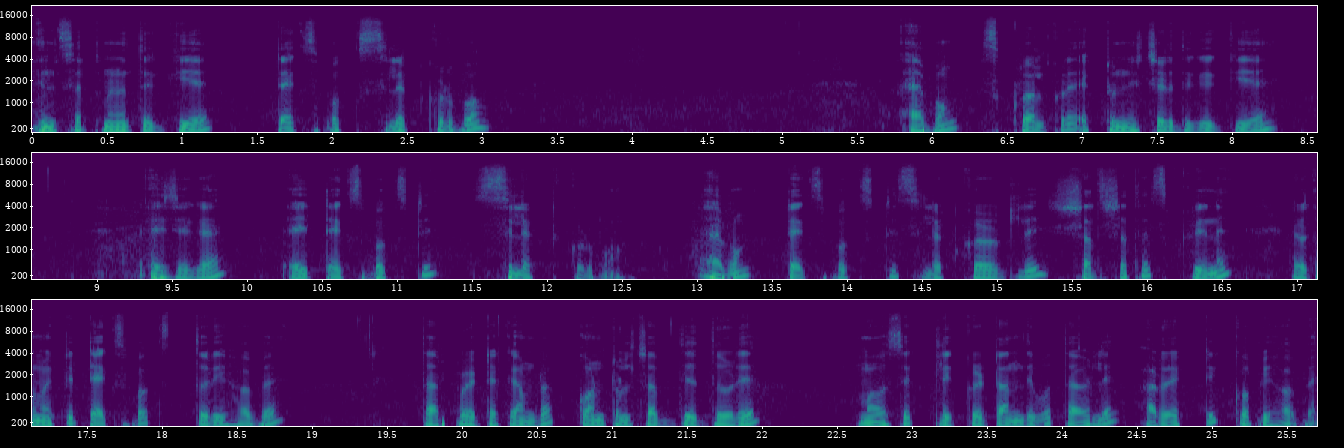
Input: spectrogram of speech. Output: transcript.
ইনসার্ট মেনুতে গিয়ে টেক্সট বক্স সিলেক্ট করব। এবং স্ক্রল করে একটু নিচের দিকে গিয়ে এই জায়গায় এই টেক্সট বক্সটি সিলেক্ট করব। এবং টেক্সট বক্সটি সিলেক্ট করলে সাথে সাথে স্ক্রিনে এরকম একটি টেক্সট বক্স তৈরি হবে। তারপর এটাকে আমরা কন্ট্রোল চাপ দিয়ে ধরে মাউসে ক্লিক করে টান দেব, তাহলে আরও একটি কপি হবে।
